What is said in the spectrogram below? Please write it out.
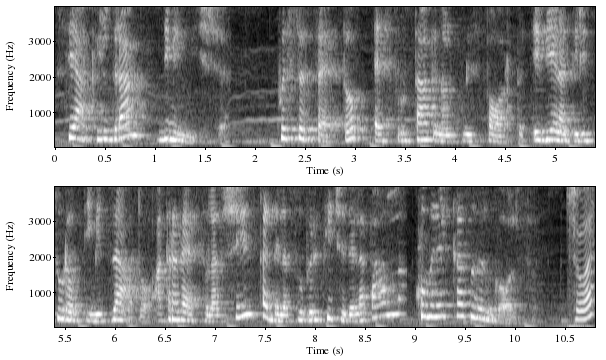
si ha che il drag diminuisce. Questo effetto è sfruttato in alcuni sport e viene addirittura ottimizzato attraverso la scelta della superficie della palla come nel caso del golf. Cioè?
